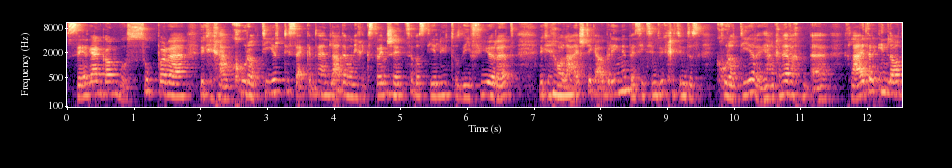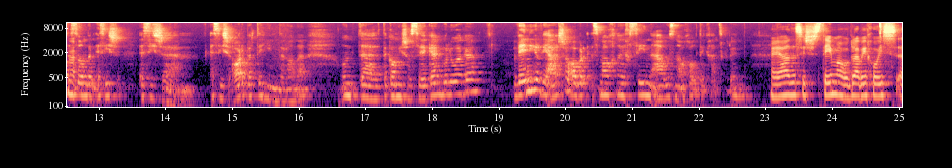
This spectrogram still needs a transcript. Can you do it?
sehr gerne gehe, wo super, äh, wirklich auch kuratierte Secondhand-Läden, wo ich extrem schätze, was die Leute, die die führen, wirklich mhm. an Leistung auch bringen. Weil sie sind wirklich sind das Kuratieren. Die haben nicht einfach äh, Kleider in Laden, ja. sondern es ist es ist, äh, es ist Arbeit dahinter. Oder? Und äh, da gehe ich schon sehr gerne schauen. Weniger wie auch schon, aber es macht natürlich Sinn, auch aus Nachhaltigkeitsgründen. Ja, das ist das Thema, das glaube ich uns äh,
